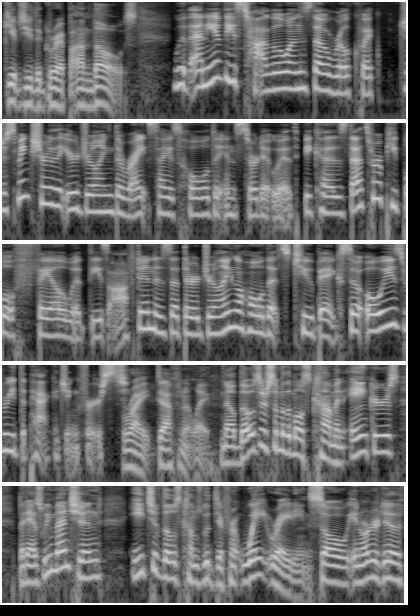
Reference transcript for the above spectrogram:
gives you the grip on those. With any of these toggle ones, though, real quick, just make sure that you're drilling the right size hole to insert it with because that's where people fail with these often is that they're drilling a hole that's too big. So always read the packaging first. Right, definitely. Now, those are some of the most common anchors, but as we mentioned, each of those comes with different weight ratings. So, in order to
